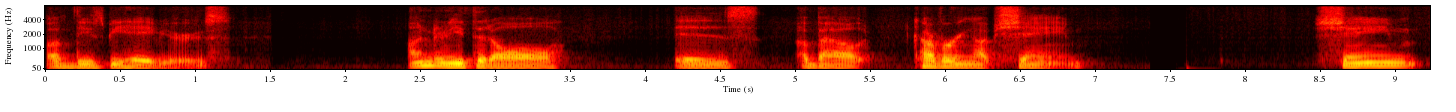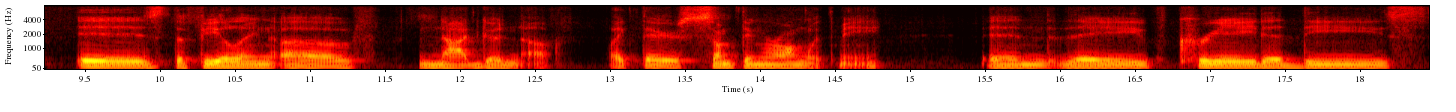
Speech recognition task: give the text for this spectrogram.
of these behaviors. Underneath it all is about covering up shame. Shame is the feeling of not good enough, like there's something wrong with me. And they've created these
